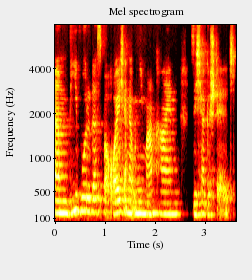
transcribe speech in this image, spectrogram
Ähm, wie wurde das bei euch an der Uni Mannheim sichergestellt?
